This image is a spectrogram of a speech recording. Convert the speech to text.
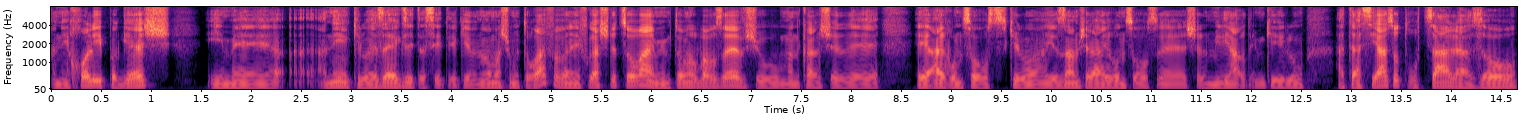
אני יכול להיפגש. עם אה, אני כאילו איזה אקזיט עשיתי כאילו לא משהו מטורף אבל נפגש לצהריים עם תומר בר זאב שהוא מנכ"ל של iron אה, Source כאילו היזם של ironSource אה, של מיליארדים כאילו התעשייה הזאת רוצה לעזור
